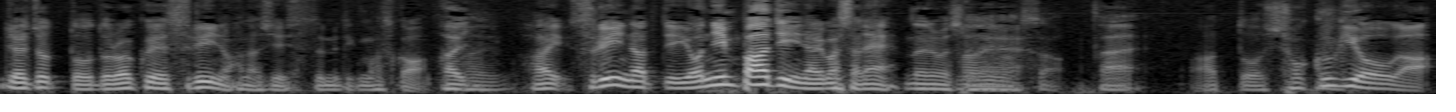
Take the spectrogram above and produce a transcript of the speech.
じゃあちょっとドラクエ3の話進めていきますか。はい。はい。3になって4人パーティーになりましたね。なりましたね。なりましたはい。あと、職業が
